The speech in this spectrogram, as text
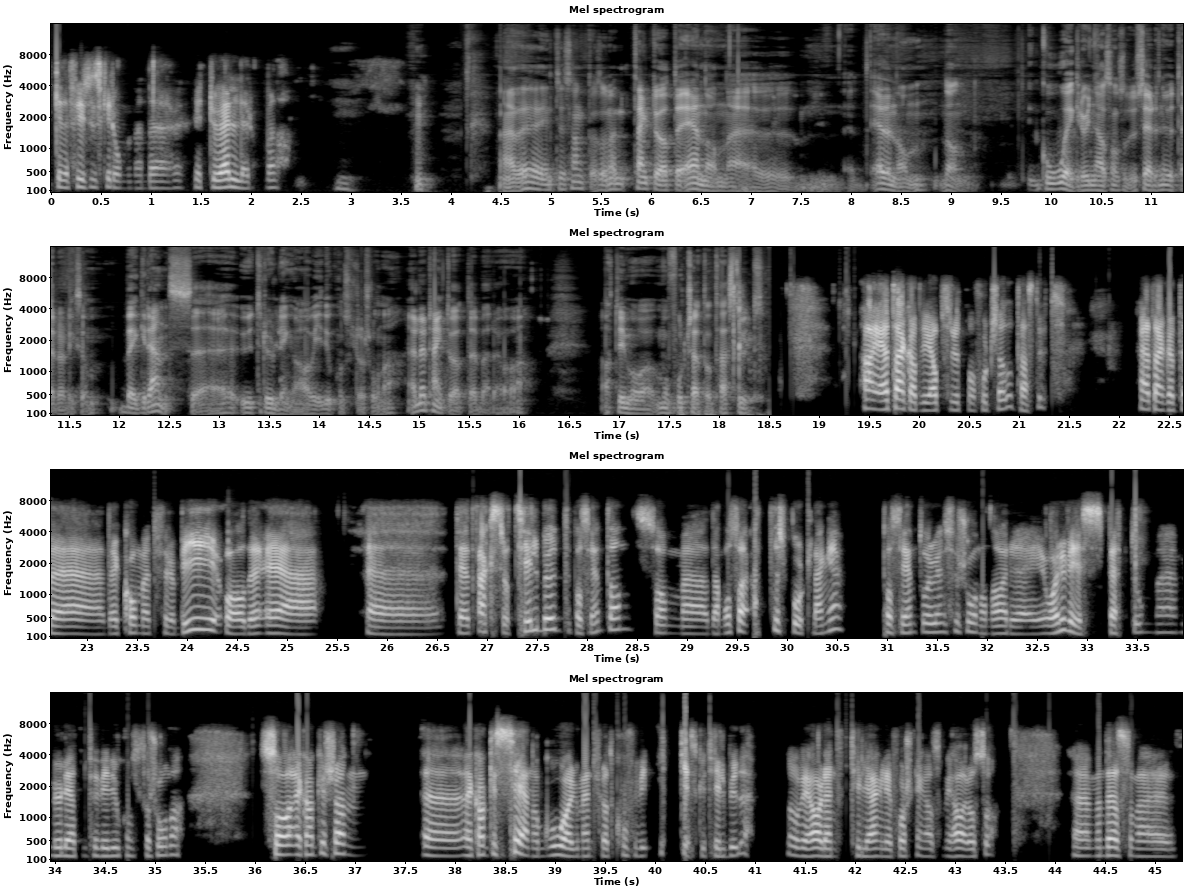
ikke det fysiske rommet, men det virtuelle rommet. da. Mm. Hm. Nei, Det er interessant. altså. Men tenker du at det er noen eh, Er det noen, noen gode grunner, sånn som du ser det nå, til å liksom begrense utrulling av videokonsultasjoner? Eller tenker du at det er bare å, at vi må, må fortsette å teste ut? Nei, jeg tenker at vi absolutt må fortsette å teste ut. Jeg tenker at det, det er kommet for å bli, og det er, eh, det er et ekstra tilbud til pasientene som eh, de også har etterspurt lenge. Pasientorganisasjonene har i årevis bedt om eh, muligheten for videokonsultasjoner. Så jeg kan ikke skjønne eh, Jeg kan ikke se noe gode argument for at hvorfor vi ikke skulle tilby det, når vi har den tilgjengelige forskninga som vi har også. Eh, men det som jeg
